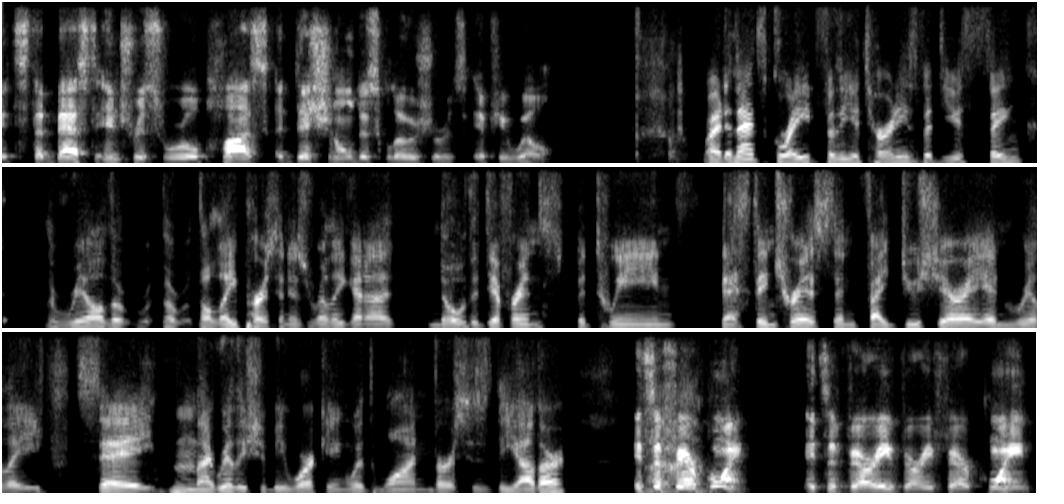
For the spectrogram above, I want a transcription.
it's the best interest rule plus additional disclosures if you will right and that's great for the attorneys but do you think the real the the, the layperson is really going to know the difference between best interests and fiduciary and really say, hmm, I really should be working with one versus the other? It's a fair um, point. It's a very, very fair point.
